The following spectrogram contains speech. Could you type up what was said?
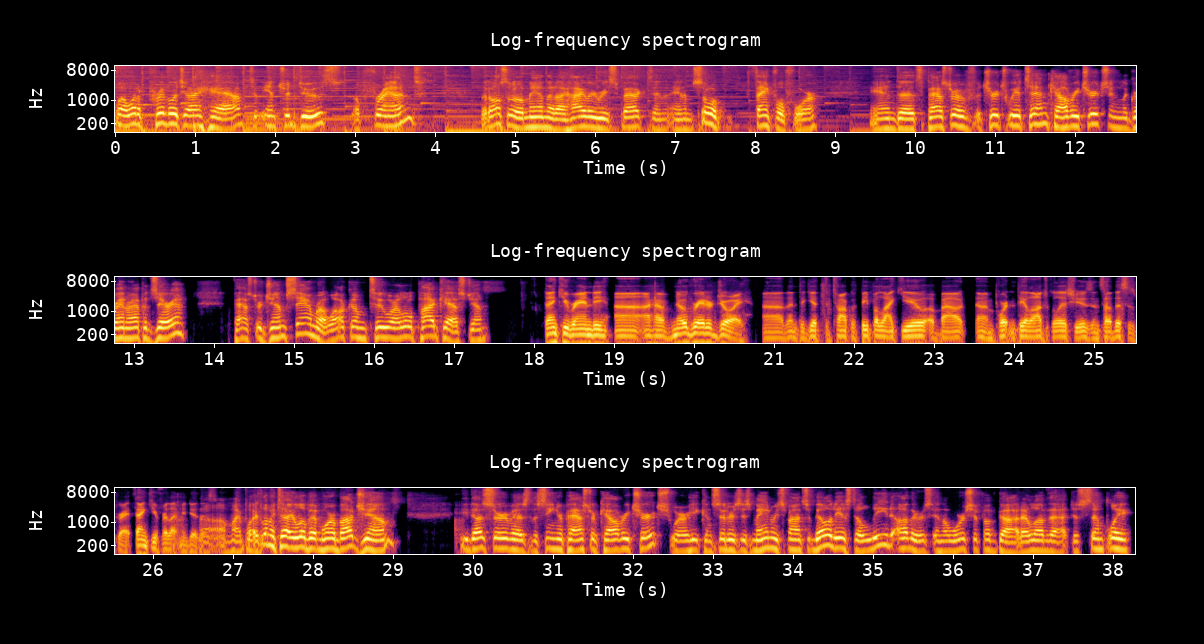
Well, what a privilege I have to introduce a friend, but also a man that I highly respect and, and am so thankful for. And uh, it's the pastor of a church we attend, Calvary Church in the Grand Rapids area, Pastor Jim Samra. Welcome to our little podcast, Jim. Thank you, Randy. Uh, I have no greater joy uh, than to get to talk with people like you about uh, important theological issues. And so this is great. Thank you for letting me do this. Uh, my pleasure. Let me tell you a little bit more about Jim. He does serve as the senior pastor of Calvary Church, where he considers his main responsibility is to lead others in the worship of God. I love that. Just simply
